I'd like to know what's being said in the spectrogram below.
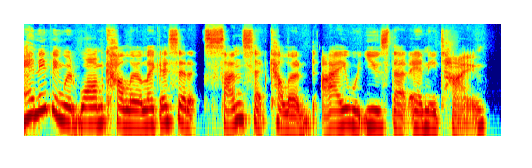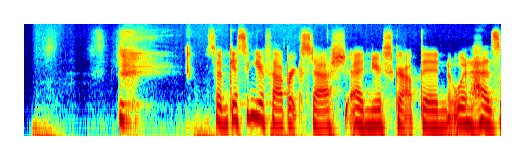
anything with warm color. Like I said, sunset color, I would use that anytime. So I'm guessing your fabric stash and your scrap bin would has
